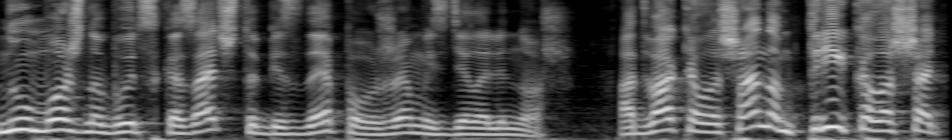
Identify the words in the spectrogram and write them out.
ну, можно будет сказать, что без депа уже мы сделали нож. А два калаша нам, три калаша,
